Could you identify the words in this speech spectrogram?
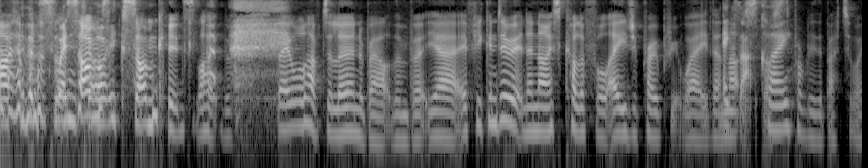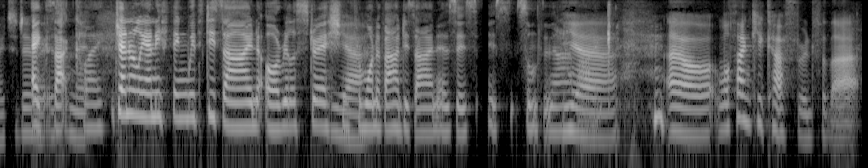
I for them must to say, some some kids like them. They all have to learn about them, but yeah, if you can do it in a nice, colourful, age-appropriate way, then that's, Exactly. that's probably the better way to do it. isn't it? Exactly. Generally, anything with design or illustration Yeah. from one of our designers is is something I Yeah. like. oh well, thank you, Catherine, for that.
